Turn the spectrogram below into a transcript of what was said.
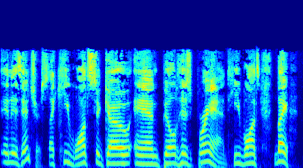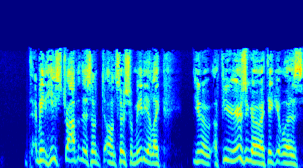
in his interest. Like he wants to go and build his brand. He wants like, I mean, he's dropping this on, on social media. Like you know, a few years ago, I think it was,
